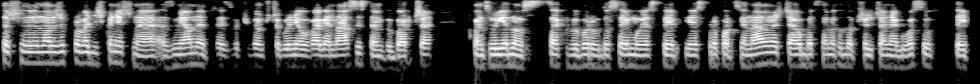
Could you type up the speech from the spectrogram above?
też należy wprowadzić konieczne zmiany. Tutaj zwróciłbym szczególnie uwagę na system wyborczy. W końcu jedną z cech wyborów do Sejmu jest, jest proporcjonalność, a obecna metoda przeliczania głosów tej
